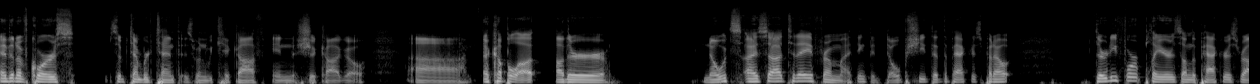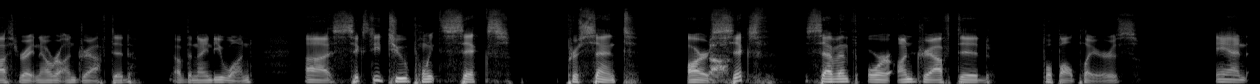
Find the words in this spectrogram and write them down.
And then, of course, September 10th is when we kick off in Chicago. Uh, a couple other notes I saw today from, I think, the dope sheet that the Packers put out. 34 players on the Packers roster right now are undrafted of the 91. Uh, 62.6% are sixth, seventh, or undrafted football players. And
